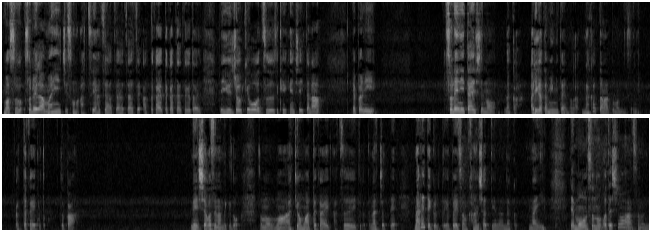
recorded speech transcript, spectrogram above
まあそそれが毎日その暑い暑い暑い暑い暑いあったかいあったかいあったかいあったかいっていう状況をずっと経験していたらやっぱりそれに対してのなんかありがたみみたいなのがなかったなと思うんですよねあったかいこととかね幸せなんだけどでもまあ今日もあったかい暑いとかってなっちゃって慣れてくるとやっぱりその感謝っていうのはなくない？でもその私はその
